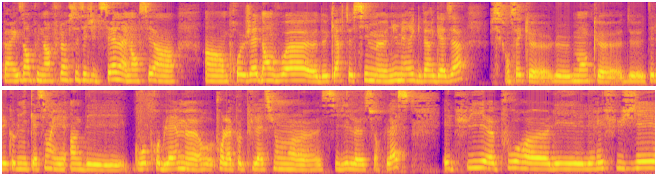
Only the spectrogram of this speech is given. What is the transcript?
Par exemple, une influenceuse égyptienne a lancé un, un projet d'envoi euh, de cartes SIM numériques vers Gaza, puisqu'on sait que le manque euh, de télécommunications est un des gros problèmes euh, pour la population civile sur place. Et puis pour les, réfugiés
